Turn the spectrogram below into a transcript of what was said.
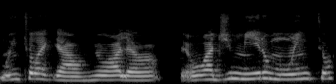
Muito legal, viu? Olha, eu, eu admiro muito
